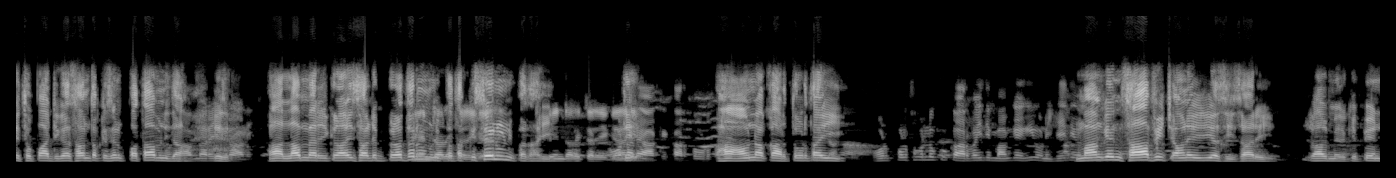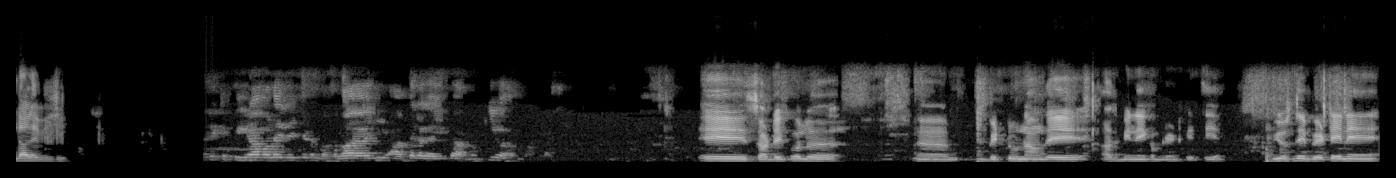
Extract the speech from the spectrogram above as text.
ਇੱਥੋਂ ਭੱਜ ਗਿਆ। ਸਾਨੂੰ ਤਾਂ ਕਿਸੇ ਨੂੰ ਪਤਾ ਵੀ ਨਹੀਂ ਦਾ। ਆਪ ਮੈਰਿਜ ਇਹ- ਕਰਾ ਲਈ। ਹਾਂ ਲਵ ਮੈਰਿਜ ਕਰਾਈ ਸਾਡੇ ਬ੍ਰਦਰ ਨੂੰ ਨਹੀਂ ਪਤਾ ਕਿਸੇ। ਨੂੰ ਨਹੀਂ ਪਤਾ ਜੀ। ਹਾਂ ਉਹਨਾਂ ਘਰ ਤੋੜਤਾ ਜੀ। ਹੁਣ ਪੁਲਿਸ ਵੱਲੋਂ ਕੋਈ ਕਾਰਵਾਈ ਦੀ ਮੰਗ ਹੈਗੀ ਹੋਣੀ ਚਾਹੀਦੀ ਮੰਗ ਇਨਸਾਫ ਹੀ ਚਾਹਣੇ ਜੀ ਅਸੀਂ ਸਾਰੇ ਰਲ ਮਿਲ ਕੇ ਪਿੰਡ ਵਾਲੇ ਵੀ ਜੀ। ਇੱਕ ਪੀਰਾਂ ਵਾਲੇ ਦੇ ਜਿਹੜਾ ਮਸਲਾ ਆਇਆ ਜੀ ਅੱਗ ਲਗਾਈ ਘਰ ਨੂੰ। ਕੀ ਹੋਇਆ? ਇਹ ਸਾਡੇ ਕੋਲ ਬਿੱਟੂ ਨਾਮ ਦੇ ਆਦਮੀ ਨੇ ਕੰਪਲੇਂਟ ਕੀਤੀ ਹੈ ਵੀ ਉਸਦੇ ਬੇਟੇ ਨੇ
